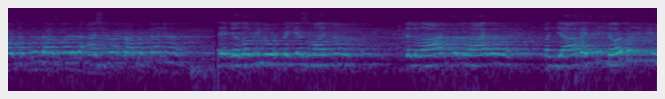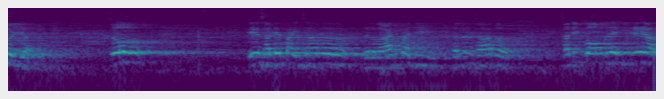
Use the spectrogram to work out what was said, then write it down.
ਔਰ ਸਤਿਗੁਰ ਦਾਸ ਮਹਾਰਾਜ ਦਾ ਆਸ਼ੀਰਵਾਦ ਪ੍ਰਾਪਤ ਕਰਨ। ਤੇ ਜਦੋਂ ਵੀ ਲੋੜ ਪਈ ਹੈ ਸਮਾਜ ਨੂੰ ਦਿਲਵਾਰ ਦਿਲਵਾਗ ਪੰਜਾਬ ਵਿੱਚ ਨਹੀਂ, ਯੂਰਪ ਵਿੱਚ ਵੀ ਸਾਡੇ ਭਾਈ ਸਾਹਿਬ ਦਿਲਵਾਗ ਭਾਜੀ ਸੱਲਣ ਸਾਹਿਬ, ਸਾਡੀ ਕੌਮ ਦੇ ਹੀਰੇ ਆ।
